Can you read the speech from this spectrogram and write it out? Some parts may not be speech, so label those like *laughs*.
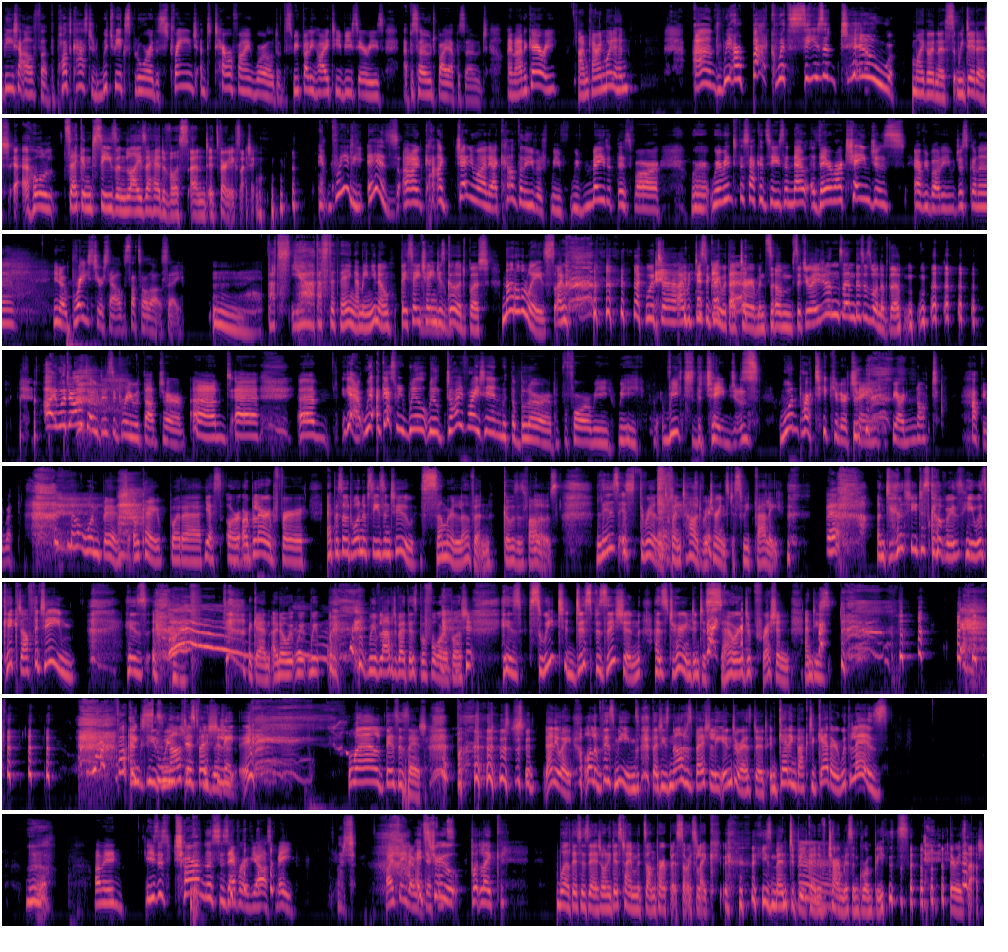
Beta Alpha, the podcast in which we explore the strange and terrifying world of the Sweet Valley High TV series, episode by episode. I'm Anna Carey, I'm Karen Moynihan. and we are back with season two. My goodness, we did it. A whole second season lies ahead of us, and it's very exciting. *laughs* It really is. I, I genuinely, I can't believe it. We've we've made it this far. We're we're into the second season now. There are changes. Everybody, we're just gonna, you know, brace yourselves. That's all I'll say. Mm, that's yeah, that's the thing. I mean, you know, they say change is good, but not always. I, *laughs* I would uh, I would disagree with that term in some situations, and this is one of them. *laughs* I would also disagree with that term. And uh, um, yeah, we, I guess we will we'll dive right in with the blurb before we we reach the changes. One particular *laughs* change we are not happy with. not one bit. *sighs* Okay, but uh, yes, our, our blurb for episode one of season two, Summer Lovin', goes as follows: Liz is thrilled when Todd returns to Sweet Valley. *laughs* *laughs* Until she discovers he was kicked off the team. His *laughs* again, I know we, we, we *laughs* we've laughed about this before, but his sweet disposition has turned into sour depression, and he's Fucking and he's not especially. Well, this is it. *laughs* But anyway, all of this means that he's not especially interested in getting back together with Liz. Ugh. I mean, he's as charmless as ever, if you ask me. But *laughs* I see no difference. it's difference. true, but like, well, this is it. Only this time it's on purpose, so it's like *laughs* he's meant to be kind Hmm. of charmless and grumpy. so there is that.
